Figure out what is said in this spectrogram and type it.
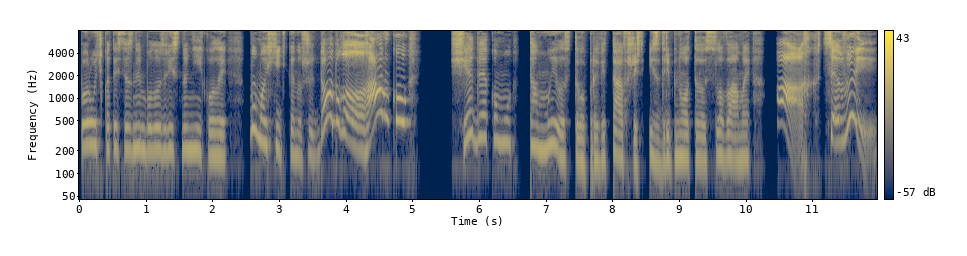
поручкатися з ним було, звісно, ніколи, мимохідь кинувши доброго ранку, ще декому та милостиво привітавшись із дрібнотою словами Ах, це ви.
